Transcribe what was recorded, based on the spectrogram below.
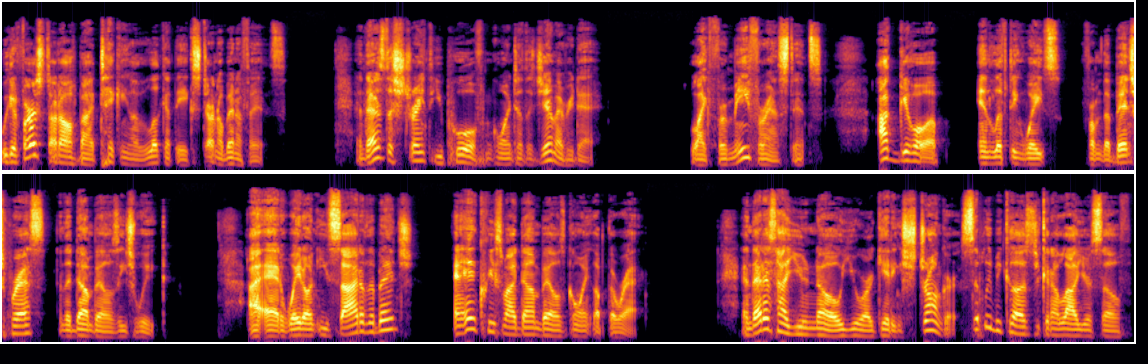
we can first start off by taking a look at the external benefits. And that is the strength you pull from going to the gym every day. Like for me, for instance, I give up in lifting weights from the bench press and the dumbbells each week. I add weight on each side of the bench and increase my dumbbells going up the rack. And that is how you know you are getting stronger, simply because you can allow yourself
